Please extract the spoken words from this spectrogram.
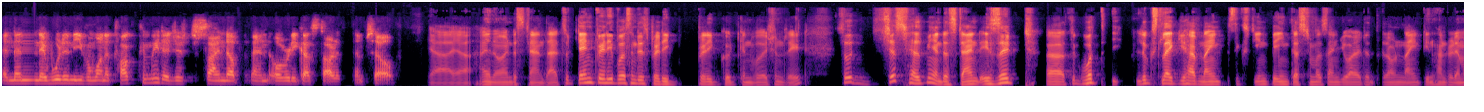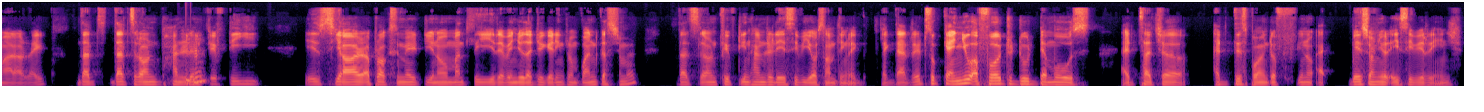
and then they wouldn't even want to talk to me. They just signed up and already got started themselves. Yeah, yeah, I know, understand that. So 10, 20% is pretty, pretty good conversion rate. So just help me understand, is it uh, what looks like you have nine, 16 paying customers and you are at around 1900 MRR, right? That's that's around 150 is your approximate, you know, monthly revenue that you're getting from one customer. That's around 1500 ACV or something like like that, right? So can you afford to do demos at such a at this point of, you know, based on your ACV range?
